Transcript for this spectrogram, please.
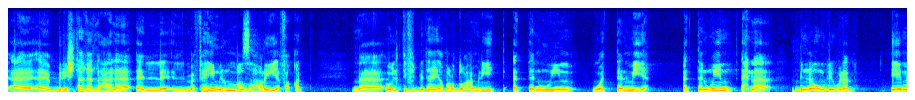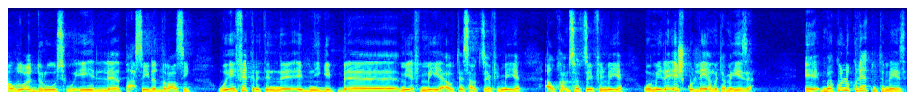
آه، بنشتغل على ال- المفاهيم المظهرية فقط. ما قلت في البداية برضو عملية التنويم والتنمية. التنويم إحنا بننوم ليه ولادنا؟ إيه موضوع الدروس وإيه التحصيل الدراسي وإيه فكرة إن ابني يجيب آه، 100% أو 99% أو 95% وما يلاقيش كلية متميزة. إيه ما كل الكليات متميزة.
